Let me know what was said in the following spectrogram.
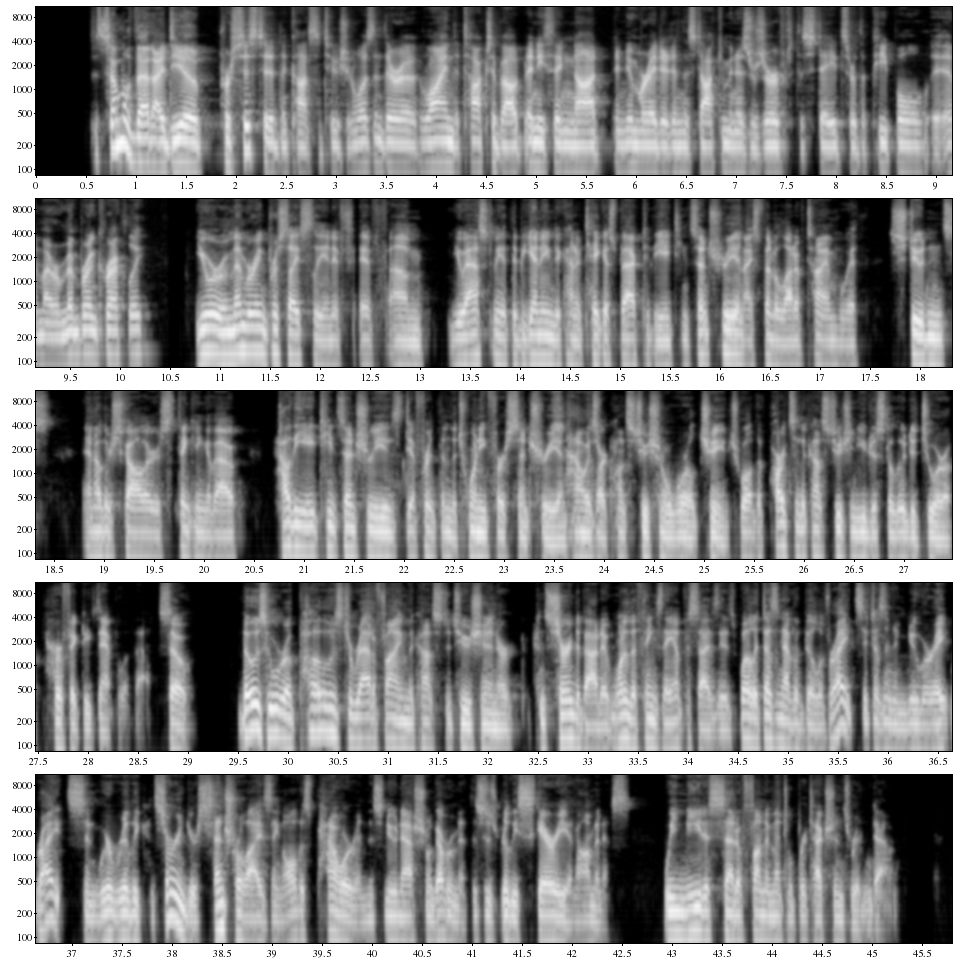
some of that idea persisted in the Constitution. Wasn't there a line that talks about anything not enumerated in this document is reserved to the states or the people? Am I remembering correctly? You were remembering precisely. And if if um, you asked me at the beginning to kind of take us back to the 18th century, and I spent a lot of time with students and other scholars thinking about how the 18th century is different than the 21st century and how has our constitutional world changed. Well, the parts of the Constitution you just alluded to are a perfect example of that. So those who were opposed to ratifying the Constitution or concerned about it, one of the things they emphasize is, well, it doesn't have a Bill of Rights. It doesn't enumerate rights. And we're really concerned you're centralizing all this power in this new national government. This is really scary and ominous. We need a set of fundamental protections written down.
